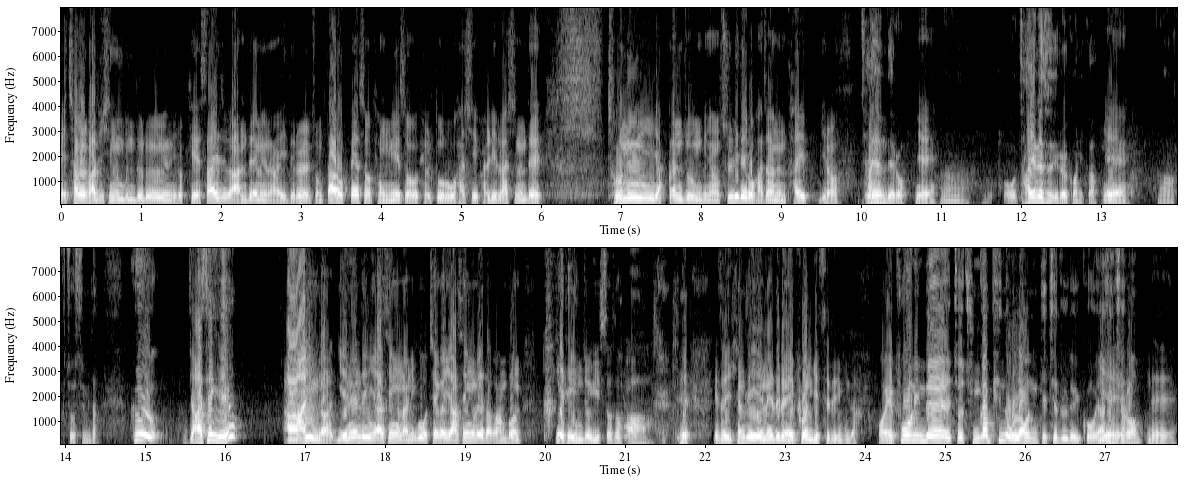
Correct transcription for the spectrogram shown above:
애착을 가지시는 분들은 이렇게 사이즈가 안 되는 아이들을 좀 따로 빼서 격리해서 별도로 하시 관리를 하시는데 저는 약간 좀 그냥 순리대로 가자는 타입이라 자연대로. 예 어, 어, 자연에서 이럴 거니까. 예. 아, 좋습니다. 그 야생이에요? 아 아닙니다. 얘네들은 야생은 아니고 제가 야생을 해다가 한번 크게 데인 적이 있어서 아, 네, 그래서 현재 얘네들은 F1 개체들입니다. 어, F1인데 저 중간 핀 올라온 개체들도 있고 야생처럼 예, 네.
